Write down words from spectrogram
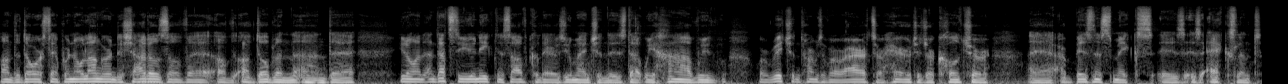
on the doorstep. We're no longer in the shadows of uh, of, of Dublin, and you know, and, and that's the uniqueness of Kildare, as you mentioned, is that we have we are rich in terms of our arts, our heritage, our culture. Uh, our business mix is is excellent.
